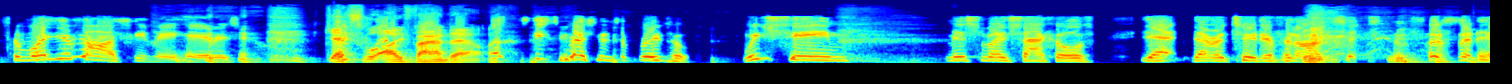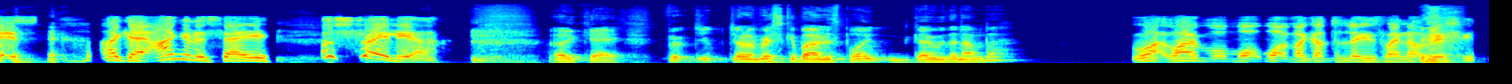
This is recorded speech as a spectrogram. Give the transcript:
so what you're asking me here is Guess what I found out. these questions are brutal. Which team missed the most tackles? Yeah, there are two different answers for, for this. Okay, I'm going to say Australia. okay, but do, do you want to risk a bonus point and go with a number? What, why, what, what have I got to lose by not risking?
